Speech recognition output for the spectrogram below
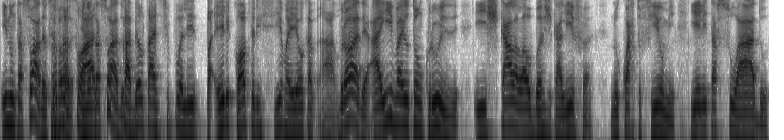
E não tá suado, é o que não você tá falou. suado. E não tá suado. O cabelo tá tipo ali, helicóptero em cima e eu. Ah, Brother, aí vai o Tom Cruise e escala lá o Burj Khalifa no quarto filme e ele tá suado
